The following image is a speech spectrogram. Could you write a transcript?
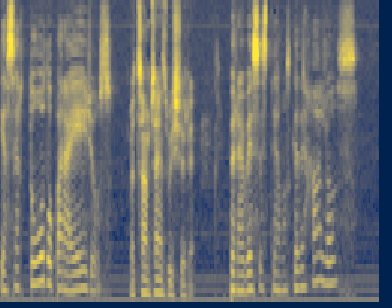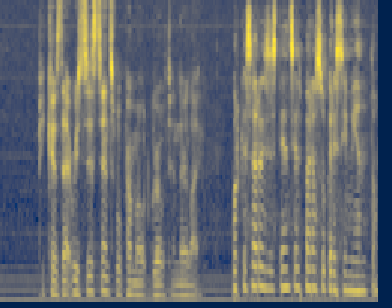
y hacer todo para ellos. but sometimes we shouldn't Pero a veces tenemos que dejarlos because that resistance will promote growth in their life. porque esa resistencia es para su crecimiento.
